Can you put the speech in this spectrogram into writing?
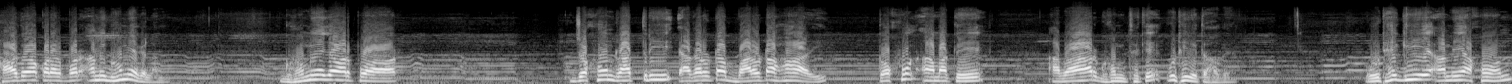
খাওয়া দাওয়া করার পর আমি ঘুমিয়ে গেলাম। ঘুমিয়ে যাওয়ার পর যখন রাত্রি এগারোটা, বারোটা হয়, তখন আমাকে আবার ঘুম থেকে উঠে যেতে হবে। উঠে গিয়ে আমি এখন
